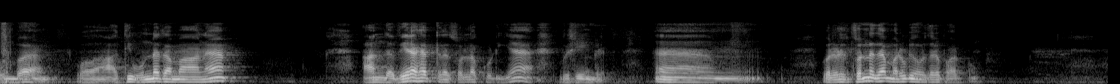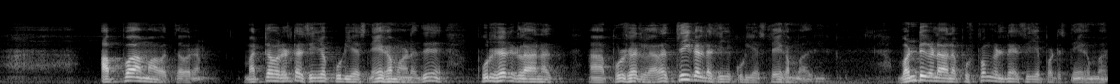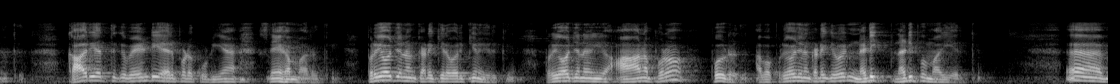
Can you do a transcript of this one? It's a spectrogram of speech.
ரொம்ப அதி உன்னதமான அந்த விரகத்தில் சொல்லக்கூடிய விஷயங்கள். இவர்கள் சொன்னதை மறுபடியும் ஒரு தடவை பார்ப்போம். அப்பா அம்மாவை தவிர மற்றவர்கள்ட்ட செய்யக்கூடிய ஸ்நேகமானது புருஷர்களான புருஷர்களால் ஸ்திரீகள்கிட்ட செய்யக்கூடிய ஸ்நேகம் மாதிரி இருக்கு. வண்டுகளால் புஷ்பங்கள்ட்ட செய்யப்பட்ட ஸ்நேகமாக இருக்குது காரியத்துக்கு வேண்டி ஏற்படக்கூடிய ஸ்நேகமாக இருக்குது பிரயோஜனம் கிடைக்கிற வரைக்கும் இருக்குது பிரயோஜனம் ஆனப்புறம் போயிடுறது. அப்போ பிரயோஜனம் கிடைக்கிற வரைக்கும் நடி நடிப்பு மாதிரியே இருக்குது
